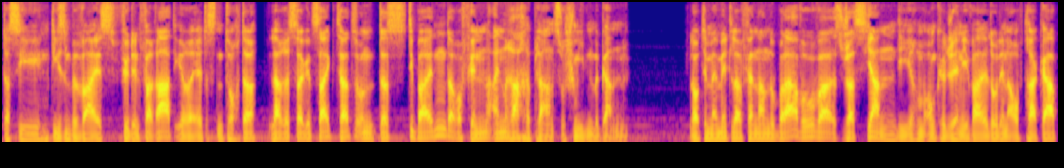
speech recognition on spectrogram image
dass sie diesen Beweis für den Verrat ihrer ältesten Tochter Larissa gezeigt hat und dass die beiden daraufhin einen Racheplan zu schmieden begannen. Laut dem Ermittler Fernando Bravo war es Josiane, die ihrem Onkel Jenny Valdo den Auftrag gab,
